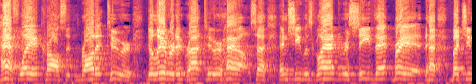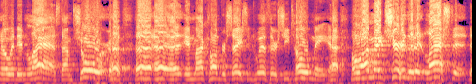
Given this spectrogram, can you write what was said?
halfway across it and brought it to her, delivered it right to her house. Uh, and she was glad to receive that bread. Uh, but you know, it didn't last. I'm sure uh, uh, in my conversations with her, she told me, Oh, I made sure that it lasted.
